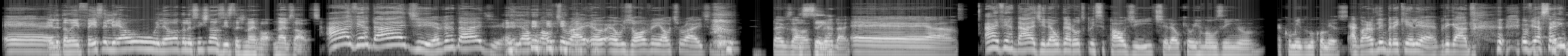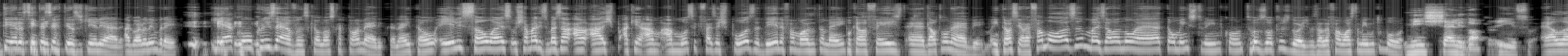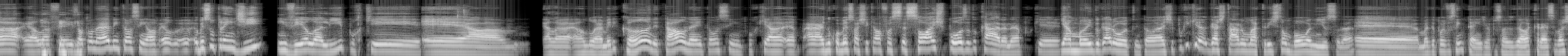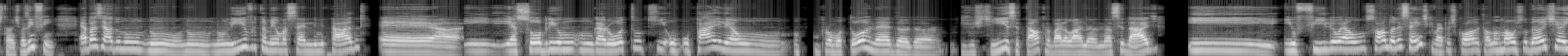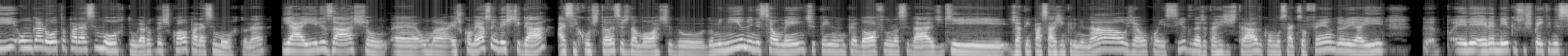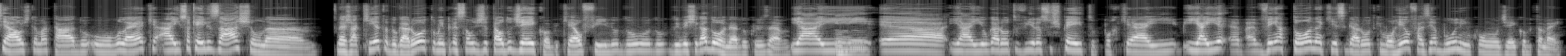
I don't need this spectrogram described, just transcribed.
é... Ele também fez, ele é o, ele é o adolescente nazista de Knives Out. Ah, é verdade, é verdade. Ele é o outright, é, é, o jovem outright do Knives Out, é Sim. é verdade. É... Ah, é verdade, ele é o garoto principal de It, ele é o que o irmãozinho é comido no começo. Agora eu lembrei quem ele é. Obrigado. eu vi a série inteira sem ter certeza de quem ele era. Agora eu lembrei. E é com o Chris Evans, que é o nosso Capitão América, né? Então, eles são as, os chamarizes. Mas a, a, a, a, a moça que faz a esposa dele é famosa também, porque ela fez é, Dalton Neb. Então, assim, ela é famosa, mas ela não é tão mainstream quanto os outros dois. Mas ela é famosa também muito boa. Michelle Dockery. Isso. Ela, ela fez Dalton Neb, então, assim, ela, eu, eu, eu me surpreendi em vê-la ali, porque é ela, ela não é americana e tal, né? Então, assim, porque ela, é, no começo eu achei que ela fosse ser só a esposa do cara, né? Porque. E a mãe do garoto. Então eu achei, por que, que gastaram uma atriz tão boa nisso, né? É, mas depois você entende, a personagem dela cresce bastante. Mas enfim, é baseado num, num, num, num livro, também é uma série limitada. É, e, e é sobre um, um, garoto que. O, o pai, ele é um, um promotor, né? Da, justiça e tal, trabalha lá na, na cidade. E, e o filho é um só um adolescente que vai pra escola e tal, normal, um estudante, e aí um garoto aparece morto, um garoto da escola aparece morto, né? E aí eles acham é, uma. Eles começam a investigar as circunstâncias da morte do, do menino. Inicialmente tem um pedófilo na cidade que já tem passagem criminal, já é um conhecido, né? Já tá registrado como sex offender, e aí ele, ele é meio que o suspeito inicial de ter matado o moleque. Aí, só que aí eles acham na, na jaqueta do garoto uma impressão digital do Jacob, que é o filho do, do, do investigador, né, do Chris Evans. E aí, uhum. é, e aí o garoto vira suspeito, porque aí e aí é, é, vem à tona que esse garoto que morreu fazia bullying com o Jacob também.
